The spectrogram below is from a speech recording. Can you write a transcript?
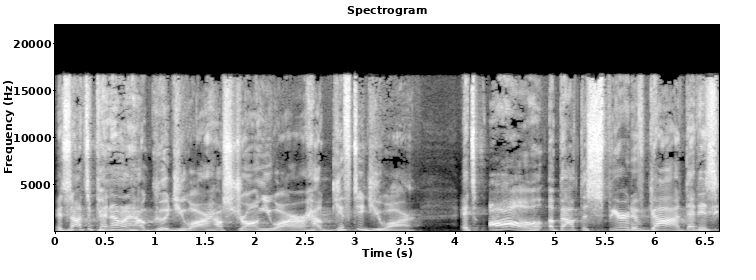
it's not dependent on how good you are, how strong you are, or how gifted you are. It's all about the Spirit of God that is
